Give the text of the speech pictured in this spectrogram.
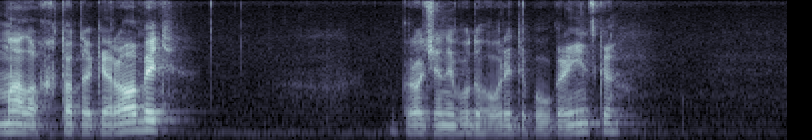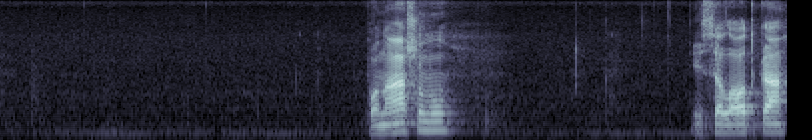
мало хто таке робить. Коротше, не буду говорити по-українськи. По-нашому. І солодка.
